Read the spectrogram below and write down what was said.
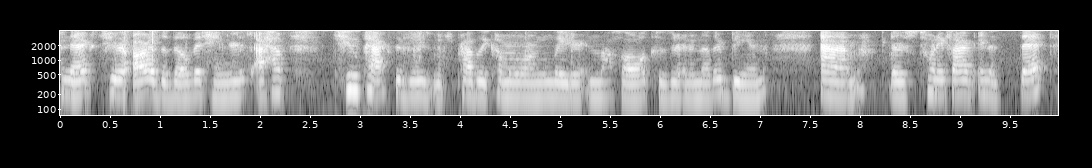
Next, here are the velvet hangers. I have two packs of these, which probably come along later in the haul because they're in another bin. Um, there's 25 in a set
